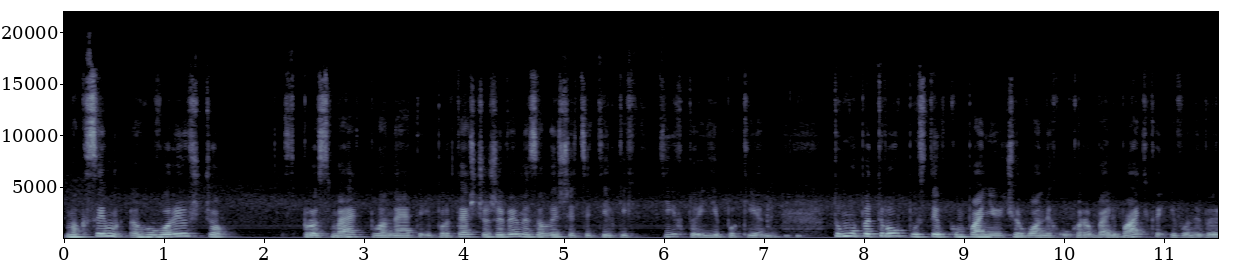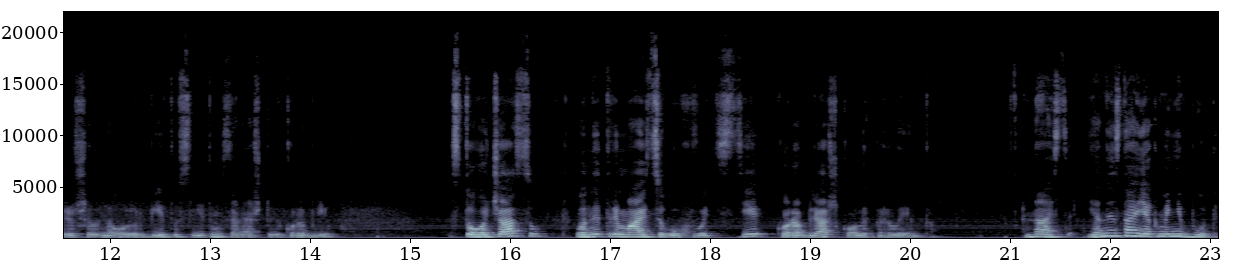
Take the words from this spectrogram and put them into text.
Максим говорив, що про смерть планети і про те, що живими залишаться тільки ті, хто її покине. Тому Петро впустив компанію червоних у корабель батька, і вони вирушили на орбіту слідом за рештою кораблів. З того часу вони тримаються у хвості корабля школи Перлинка. Настя, я не знаю, як мені бути.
